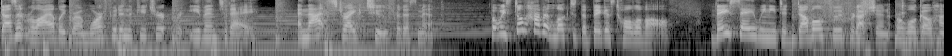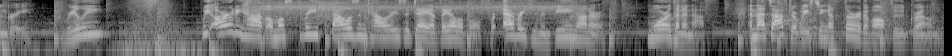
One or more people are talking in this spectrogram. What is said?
doesn't reliably grow more food in the future or even today. And that's strike two for this myth. But we still haven't looked at the biggest hole of all. They say we need to double food production or we'll go hungry. Really? We already have almost 3,000 calories a day available for every human being on Earth. More than enough. And that's after wasting a third of all food grown.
